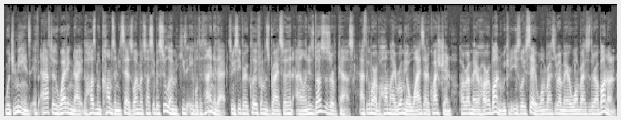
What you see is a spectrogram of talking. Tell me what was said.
which means if after the wedding night the husband comes and he says loy matzasi besulim, he's able to tina that. So we see very clearly from his bride so that ailanis does deserve knas. Ask the Gemara of Hamai Romeo, why is that a question? Hara Meir Haraban. We could easily say one bride is Meir, one bride is the Rabbanon.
